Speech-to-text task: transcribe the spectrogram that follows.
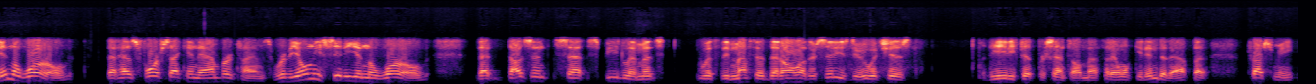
in the world that has four second amber times. We're the only city in the world that doesn't set speed limits with the method that all other cities do, which is the 85th percentile method. I won't get into that, but trust me,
